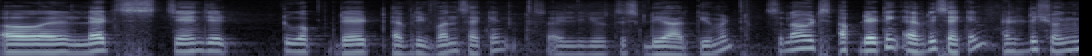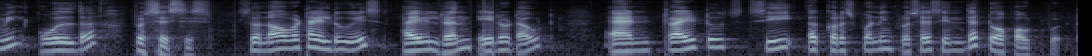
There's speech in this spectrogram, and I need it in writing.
uh, let's change it to update every one second. So I'll use this d argument. So now it's updating every second and it is showing me all the processes. So now what I'll do is I will run a dot out and try to see a corresponding process in the top output.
